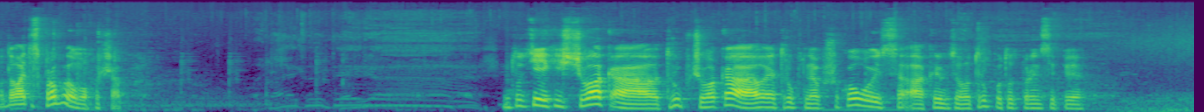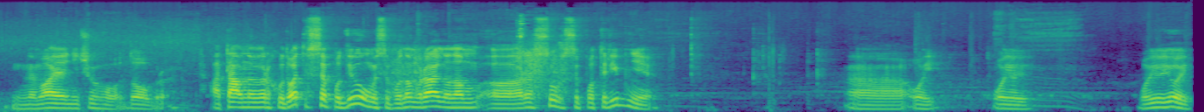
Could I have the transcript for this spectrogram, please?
Ну давайте спробуємо хоча б. Ну тут є якийсь чувак, а труп чувака, але труп не обшуковується, а крім цього трупу тут, в принципі, немає нічого. Добре. А там наверху, давайте все подивимося, бо нам реально нам е, ресурси потрібні. Ой. Ой-ой. Ой-ой-ой.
